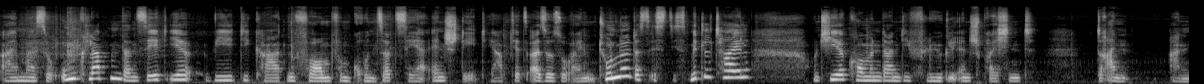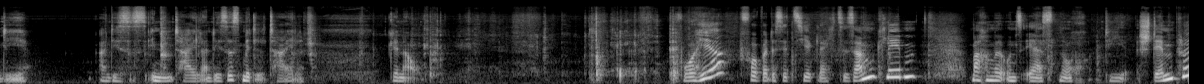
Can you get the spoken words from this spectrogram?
einmal so umklappen, dann seht ihr, wie die Kartenform vom Grundsatz her entsteht. Ihr habt jetzt also so einen Tunnel, das ist das Mittelteil und hier kommen dann die Flügel entsprechend dran an, die, an dieses Innenteil, an dieses Mittelteil. Genau. vorher, bevor wir das jetzt hier gleich zusammenkleben, machen wir uns erst noch die Stempel.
